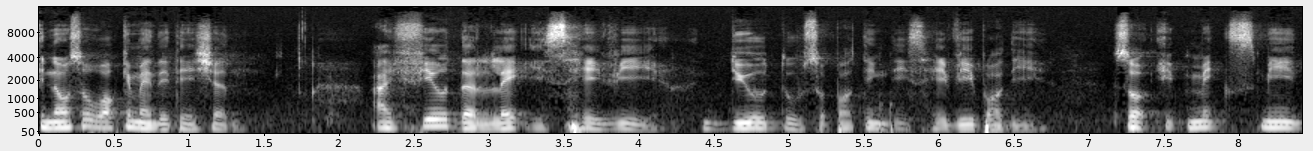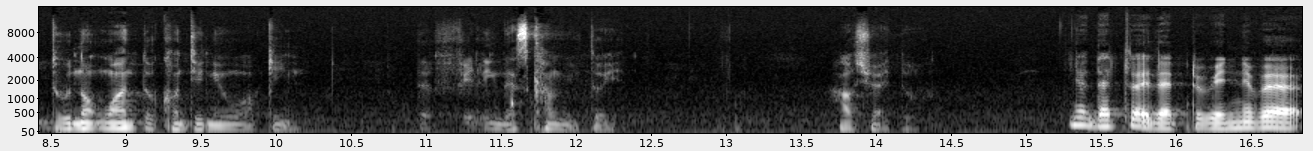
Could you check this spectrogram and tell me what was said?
in also walking meditation, I feel the leg is heavy due to supporting this heavy body. So it makes me do not want to continue walking. The feeling that's coming to it. How should I do? Yeah, that's why that whenever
